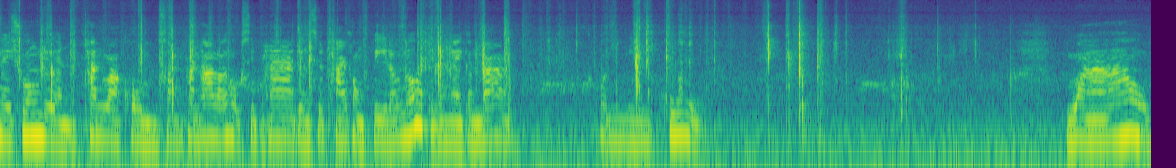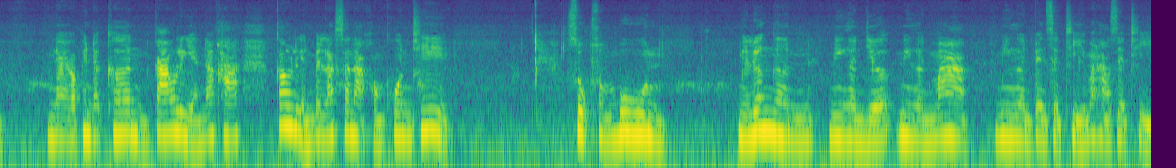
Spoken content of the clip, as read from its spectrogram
ในช่วงเดือนธันวาคม 2565 เดือนสุดท้ายของปีแล้วเนอะเป็นยังไงกันบ้าง คนมีคู่ ว้าวนายเอาเพนทเคิลเก้าเหรียญนะคะเก้าเหรียญเป็นลักษณะของคนที่ สุขสมบูรณ์ มีเรื่องเงิน มีเงินเยอะ มีเงินมาก มีเงินเป็นเศรษฐีมหาเศรษฐี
